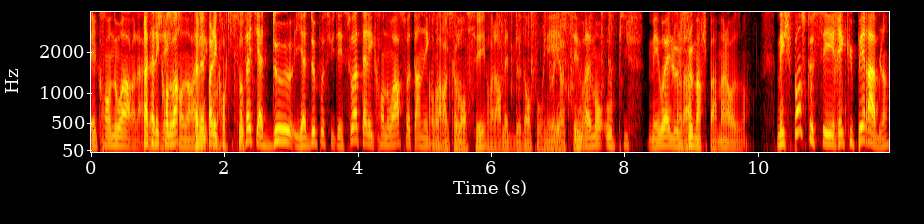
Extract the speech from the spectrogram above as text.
Écran noir là. Ah, t'as l'écran noir écran T'as même pas écran- l'écran qui En saute. fait, il y a deux, y a deux possibilités. Soit t'as l'écran noir, soit t'as un On écran va qui saute. recommencer, on va la remettre dedans pour rigoler un c'est coup. vraiment au pif. Mais ouais, le Voilà. jeu marche pas malheureusement. Mais je pense que c'est récupérable. hein.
